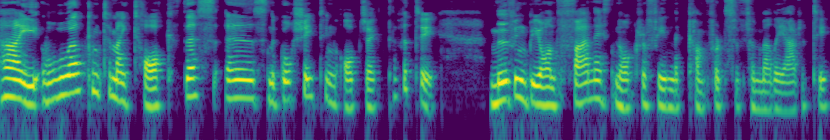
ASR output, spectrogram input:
Hi, welcome to my talk. This is Negotiating Objectivity, moving beyond fan ethnography and the comforts of familiarity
